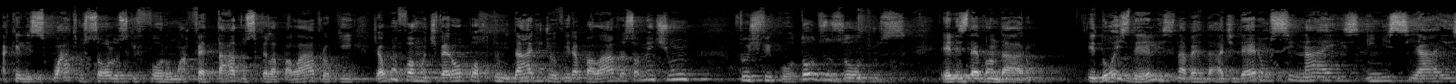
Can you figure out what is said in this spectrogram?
aqueles quatro solos que foram afetados pela palavra, ou que de alguma forma tiveram oportunidade de ouvir a palavra, somente um frutificou. Todos os outros, eles debandaram. E dois deles, na verdade, deram sinais iniciais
